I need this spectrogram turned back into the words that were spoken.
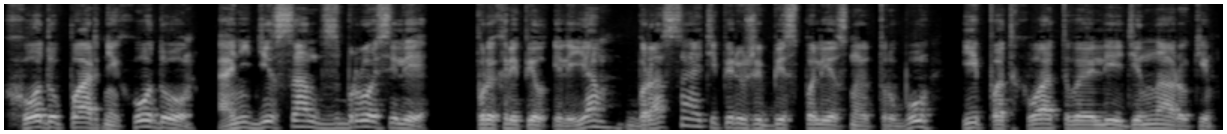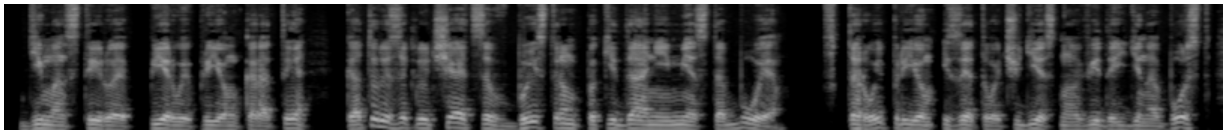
«Ходу, парни, ходу! Они десант сбросили!» – прохрипел Илья, бросая теперь уже бесполезную трубу и подхватывая леди на руки, демонстрируя первый прием карате, который заключается в быстром покидании места боя. Второй прием из этого чудесного вида единоборств –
